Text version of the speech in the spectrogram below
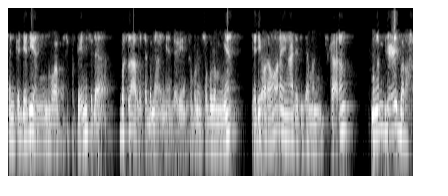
Dan kejadian wabah seperti ini sudah berlalu sebenarnya dari yang sebelum-sebelumnya. Jadi orang-orang yang ada di zaman sekarang mengambil ibrah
